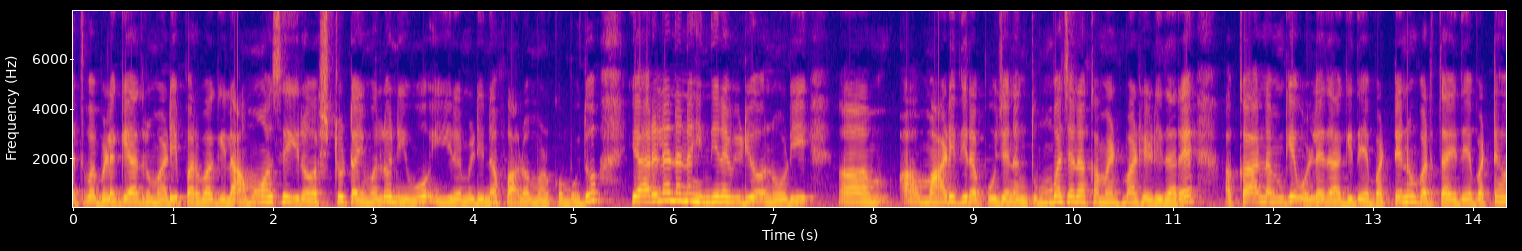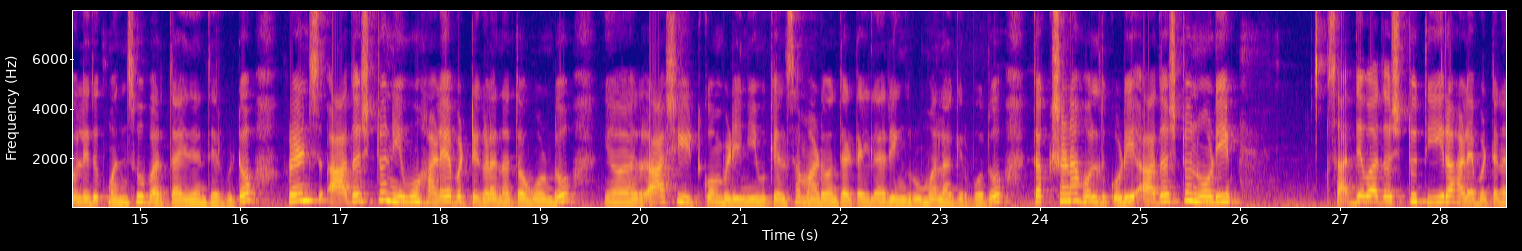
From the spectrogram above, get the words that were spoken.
ಅಥವಾ ಬೆಳಗ್ಗೆ ಆದರೂ ಮಾಡಿ, ಪರವಾಗಿಲ್ಲ. ಅಮಾವಾಸ್ಯೆ ಇರೋ ಅಷ್ಟು ಟೈಮಲ್ಲೂ ನೀವು ಈ ರೆಮಿಡಿನ ಫಾಲೋ ಮಾಡ್ಕೊಬೋದು. ಯಾರೆಲ್ಲ ನನ್ನ ಹಿಂದಿನ ವಿಡಿಯೋ ನೋಡಿ ಮಾಡಿದ್ದೀರ ಪೂಜೆ, ನಂಗೆ ತುಂಬ ಜನ ಕಮೆಂಟ್ ಮಾಡಿ ಹೇಳಿದ್ದಾರೆ. ಅಕ್ಕ, ನಮಗೆ ಒಳ್ಳೆಯದಾಗಿದೆ ಬಟ್ಟೆನೂ ಬರ್ತಾ ಇದೆ, ಬಟ್ಟೆ ಹೊಲಿಯೋದಕ್ಕೆ ಮನಸ್ಸು ಬರ್ತಾ ಇದೆ ಅಂತ ಹೇಳ್ಬಿಟ್ಟು. ಫ್ರೆಂಡ್ಸ್ ಆದಷ್ಟು ನೀವು ಹಳೆ ಬಟ್ಟೆಗಳನ್ನು ತಗೊಂಡು ರಾಶಿ ಇಟ್ಕೊಂಬಿಡಿ. ನೀವು ಕೆಲಸ ಮಾಡುವಂಥ ಟೈಲರಿಂಗ್ ರೂಮಲ್ಲಿ ಆಗಿರ್ಬೋದು ತಕ್ಷಣ ಹೊಲಿದು ಕೊಡಿ. ಆದಷ್ಟು ನೋಡಿ ಸಾಧ್ಯವಾದಷ್ಟು ತೀರ ಹಳೆ ಬಟ್ಟೆನ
